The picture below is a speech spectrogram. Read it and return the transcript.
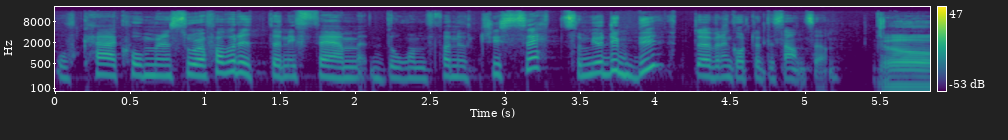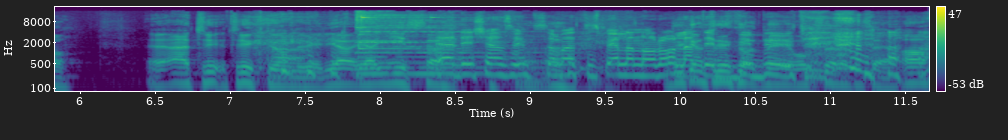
Och här kommer den stora favoriten i fem Don Fanucci Zet som gör debut över den korta distansen. Ja, Äh, tryck du om du vill. Jag, jag gissar. Ja, det känns inte som att det spelar någon roll att det är debut. Också, ja.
